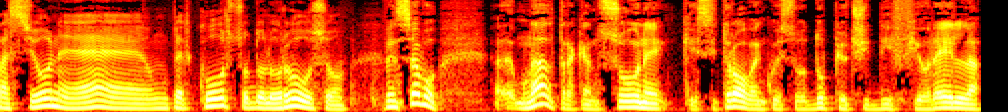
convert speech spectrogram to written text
passione è un percorso doloroso. Pensavo a un'altra canzone che si trova in questo doppio CD Fiorella,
